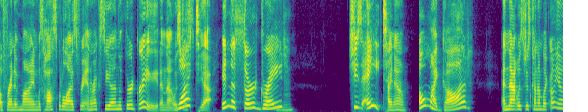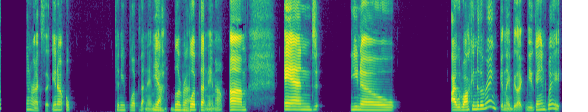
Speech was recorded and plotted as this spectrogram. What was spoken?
a friend of mine was hospitalized for anorexia in the third grade, and that was What? Just, yeah, In the third grade, Mhm. She's eight. I know. oh my God. And that was just kind of like, oh yeah, anorexic, you know. Oh, can you blip that name? Yeah. out? Blur up. blip that name out. Um, and you know, I would walk into the rink and they'd be like, "You gained weight,"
